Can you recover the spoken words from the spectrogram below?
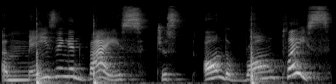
amazing advice just on the wrong place.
